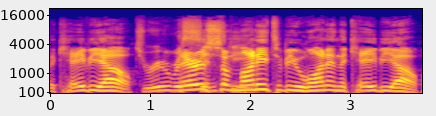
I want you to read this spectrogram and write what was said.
The KBO. Drew. There's some money to be won in the KBO.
